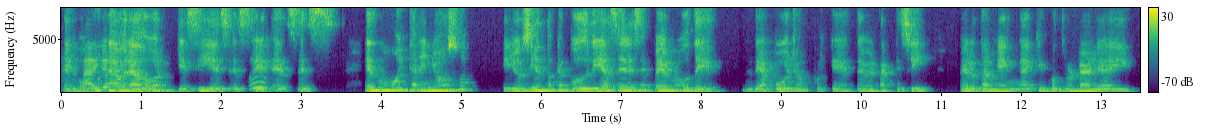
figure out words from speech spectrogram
Tengo un labrador que sí es, es, es, es, es, muy cariñoso y yo siento que podría ser ese perro de, de apoyo porque de verdad que sí, pero también hay que controlarle ahí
